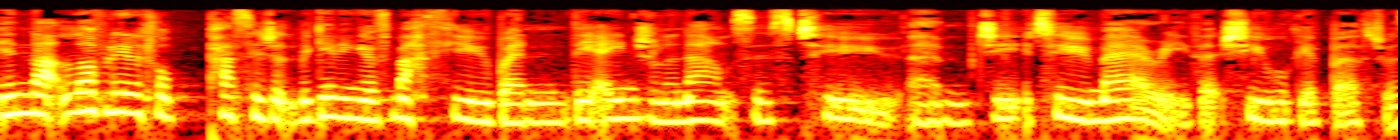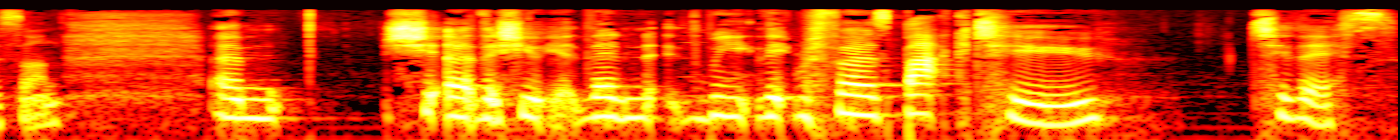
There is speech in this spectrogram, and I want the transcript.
in that lovely little passage at the beginning of Matthew, when the angel announces to, um, G- to Mary that she will give birth to a son, um, she, uh, that she, then we, it refers back to, to this.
